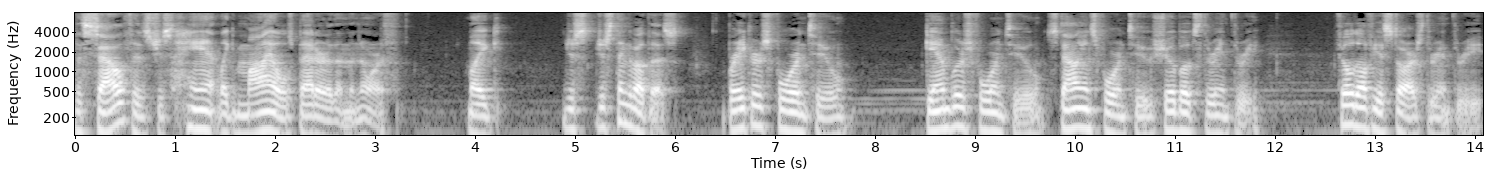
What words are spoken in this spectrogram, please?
the South is just hand, like miles better than the North. Like, just just think about this: Breakers four and two, Gamblers four and two, Stallions four and two, Showboats three and three. Philadelphia Stars three and three,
